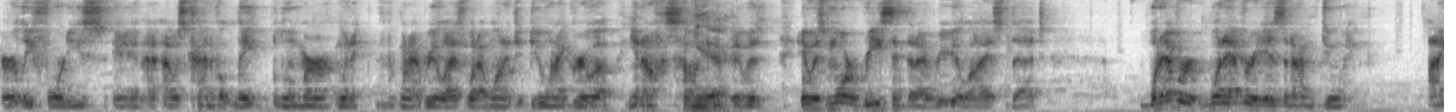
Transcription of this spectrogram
early 40s, and I, I, was kind of a late bloomer when it when I realized what I wanted to do when I grew up. You know, so yeah. it, it was it was more recent that I realized that whatever whatever it is that I'm doing, I,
